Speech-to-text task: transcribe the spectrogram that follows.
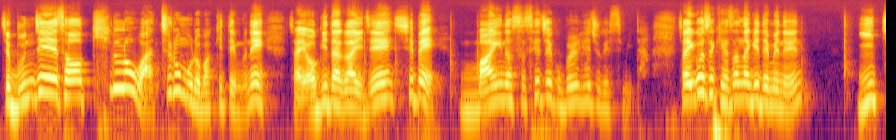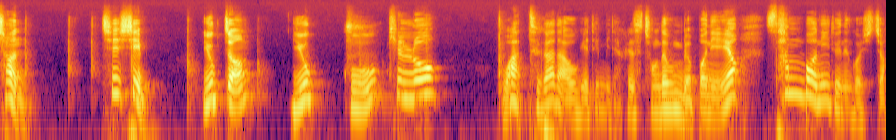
제 문제에서 킬로와트로 물어봤기 때문에 자 여기다가 이제 10의 마이너스 세제곱을 해주겠습니다. 자 이것을 계산하게 되면은 2076.69 킬로 와트가 나오게 됩니다. 그래서 정답은 몇 번이에요? 3번이 되는 것이죠.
